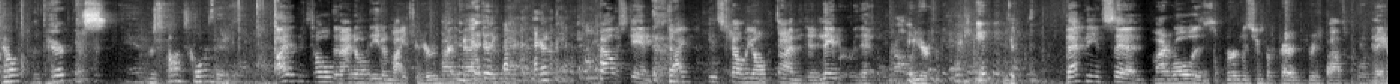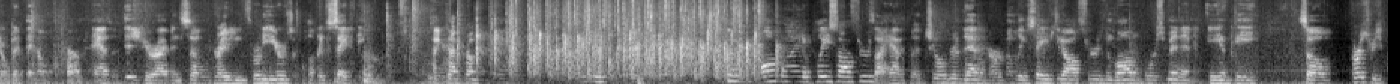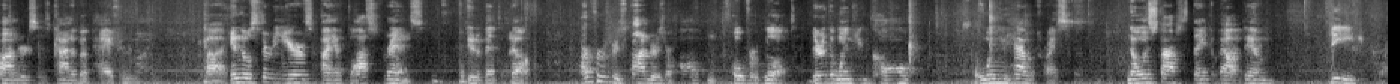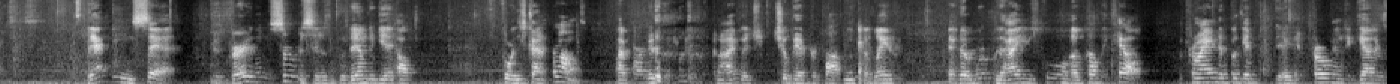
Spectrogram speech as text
Help preparedness and response coordinator. I have been told that I don't need a mic, and everybody back there outstanding. My kids tell me all the time that the neighborhood has no problem hearing me. That being said, my role is emergency preparedness response coordinator with the health department. As of this year, I've been celebrating 30 years of public safety. I come from police officers. I have uh, children that are public safety officers and law enforcement and EMP. So first responders is kind of a passion of mine. Uh, In those 30 years, I have lost friends due to mental health. Our first responders are often overlooked. They're the ones you call when you have a crisis. No one stops to think about them being in crisis. That being said, there's very little services for them to get help for these kind of problems. My partner and I, which she'll be able to talk a little bit later, have been working with the IU School of Public Health, trying to put a program together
